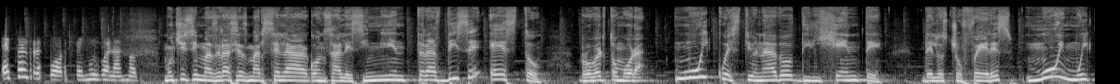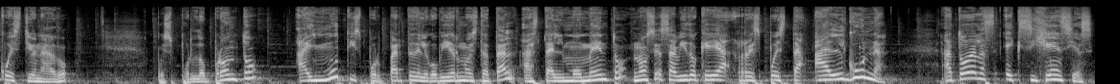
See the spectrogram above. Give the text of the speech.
Este es el reporte. Muy buenas noches. Muchísimas gracias, Marcela González. Y mientras dice esto, Roberto Mora, muy cuestionado dirigente de los choferes, muy, muy cuestionado, pues por lo pronto hay mutis por parte del gobierno estatal. Hasta el momento no se ha sabido que haya respuesta alguna a todas las exigencias,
